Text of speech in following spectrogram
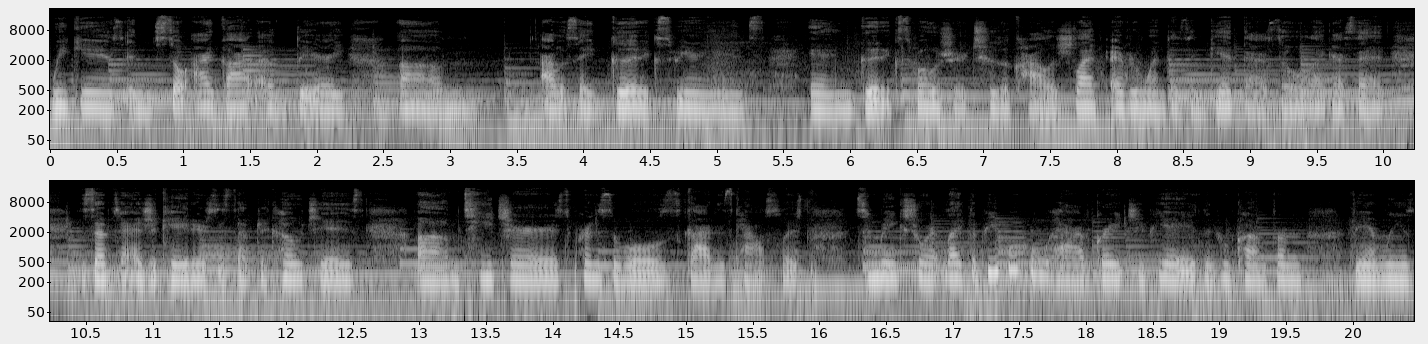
weekends, and so I got a very, um, I would say, good experience and good exposure to the college life. Everyone doesn't get that. So, like I said, it's up to educators, it's up to coaches, um, teachers, principals, guidance counselors to make sure, like the people who have great GPAs and who come from families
